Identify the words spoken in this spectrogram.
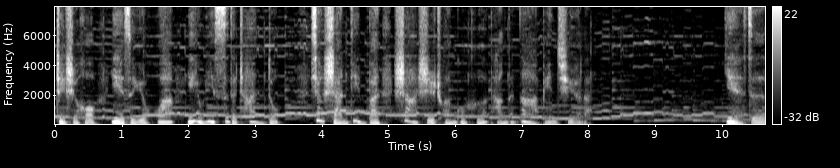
这时候，叶子与花也有一丝的颤动，像闪电般，霎时传过荷塘的那边去了。叶子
